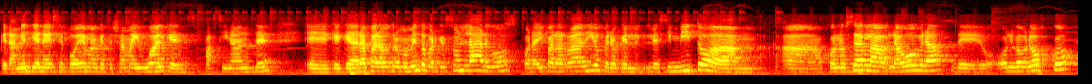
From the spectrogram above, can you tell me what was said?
que también tiene ese poema que se llama Igual, que es fascinante, eh, que quedará para otro momento porque son largos, por ahí para radio, pero que les invito a, conocer la, obra de Olga Orozco.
